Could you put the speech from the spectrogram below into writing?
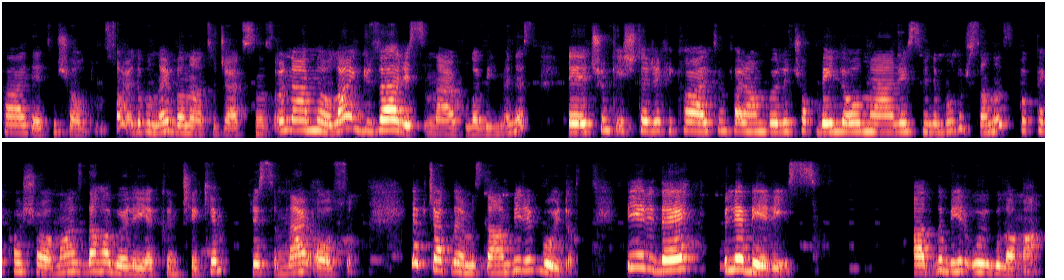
Kaydetmiş oldum. Sonra da bunları bana atacaksınız. Önemli olan güzel resimler bulabilmeniz. E, çünkü işte Refika Altın falan böyle çok belli olmayan resmini bulursanız bu pek hoş olmaz. Daha böyle yakın çekim resimler olsun. Yapacaklarımızdan biri buydu. Diğeri de Blackberries adlı bir uygulama.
